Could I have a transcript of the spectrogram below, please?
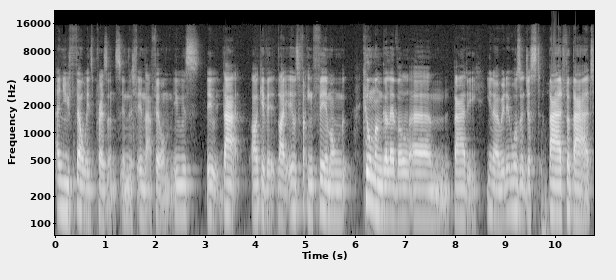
and you felt his presence in this in that film. It was it, that I'll give it like it was fucking fearmonger, killmonger level um, baddie. You know, and it wasn't just bad for bad.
